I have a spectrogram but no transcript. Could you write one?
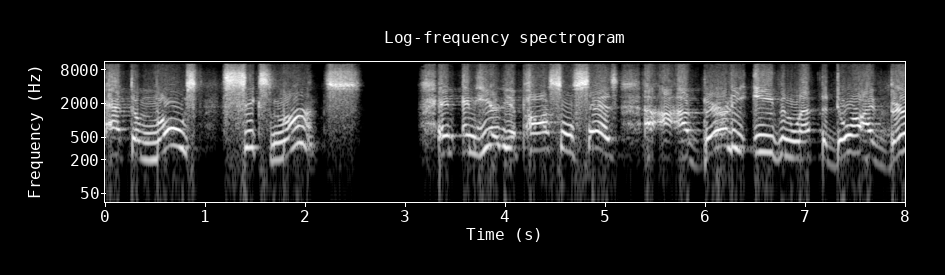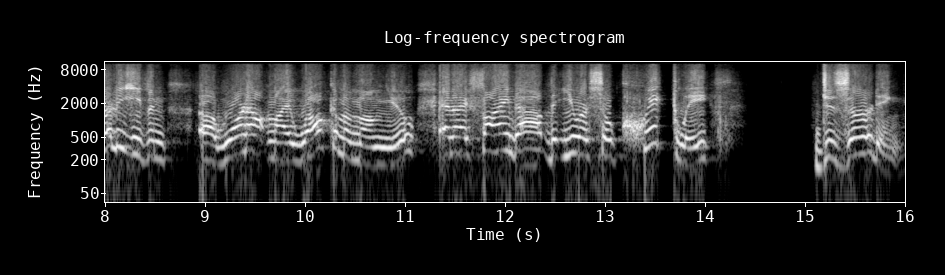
at the most six months. And, and here the apostle says, I, have barely even left the door. I've barely even uh, worn out my welcome among you. And I find out that you are so quickly deserting.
